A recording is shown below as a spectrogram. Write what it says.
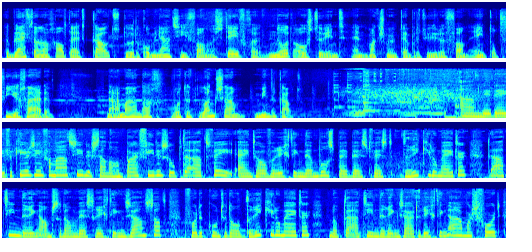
Het blijft dan nog altijd koud door de combinatie van een stevige noordoostenwind en maximumtemperaturen van 1 tot 4 graden. Na maandag wordt het langzaam minder koud. ANWB Verkeersinformatie. Er staan nog een paar files op de A2 Eindhoven richting Den Bosch bij Best-West 3 kilometer. De A10 de ring Amsterdam-West richting Zaanstad voor de Koentenol 3 kilometer. En op de A10 de ring Zuid richting Amersfoort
